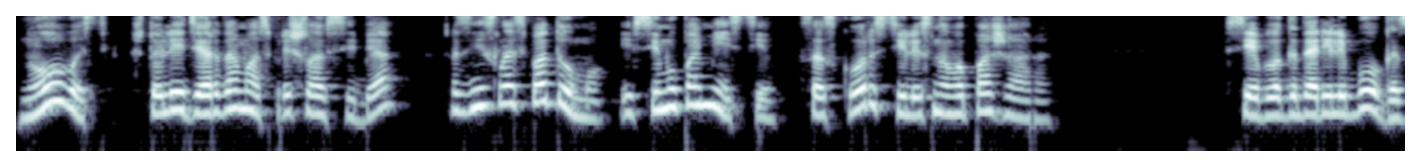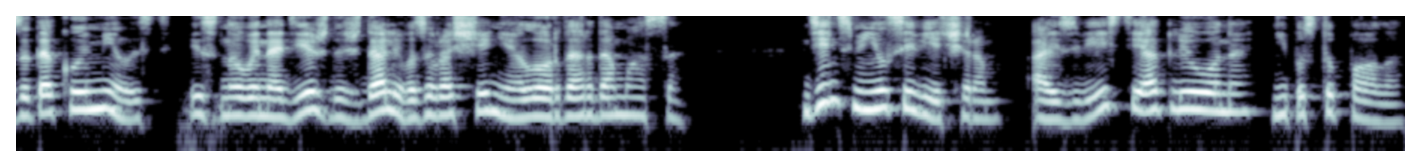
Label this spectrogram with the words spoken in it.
Новость, что леди Ардамас пришла в себя, разнеслась по дому и всему поместью со скоростью лесного пожара. Все благодарили Бога за такую милость и с новой надеждой ждали возвращения лорда Ардамаса. День сменился вечером, а известий от Леона не поступало.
